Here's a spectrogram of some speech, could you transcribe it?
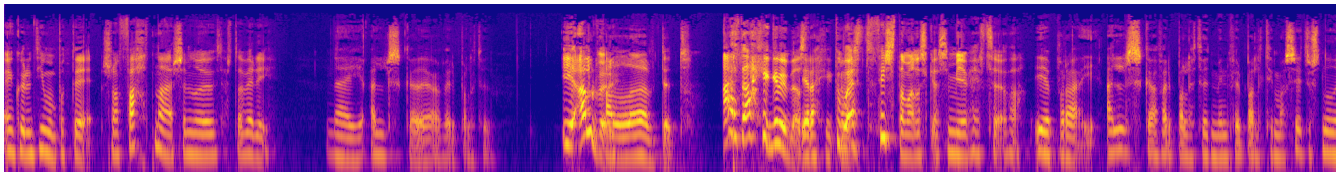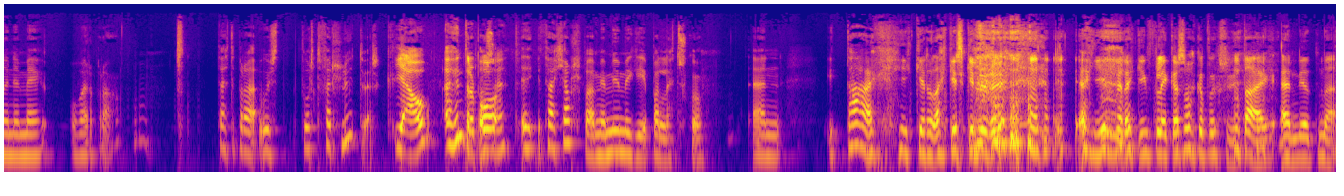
einhverjum tímabúti svona fatnaðar sem þú þurft að vera í Nei, ég elskaði að vera í ballettöðum. Í alvöru? I loved it. Þetta ekki að grínast? Ég er ekki að Þú grínast. ert fyrsta manneska sem ég hef heyrt segja það. Ég bara, ég elska að fara í ballettöðum minn fyrir ballettíma, setja snúðinni mig og vera bara, mm, þetta er bara, þú veist, þú ert að færa hlutverk. Já, 100%. og e, það hjálpaði mér mjög mikið í ballett sko. En í dag, ég gera það ekki skiluru ég fer ekki fleika sokkaböksur í dag en, jötna,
